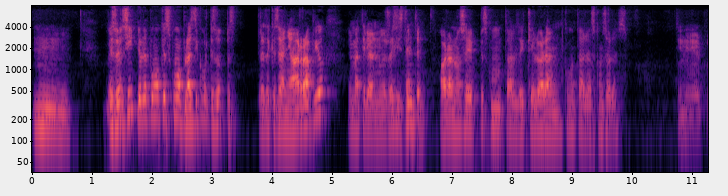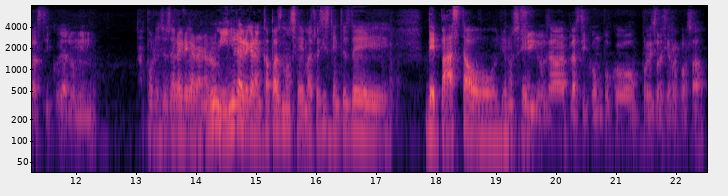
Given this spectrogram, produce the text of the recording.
Mm, eso sí, yo le pongo que es como plástico porque eso, pues, tras de que se dañaba rápido, el material no es resistente. Ahora no sé, pues, como tal, de qué lo harán como tal las consolas. Tiene plástico y aluminio. Ah, Por eso, o sea, le agregarán aluminio, le agregarán capas, no sé, más resistentes de, de pasta o yo no sé. Sí, o sea, plástico un poco, por decirlo así, reforzado.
